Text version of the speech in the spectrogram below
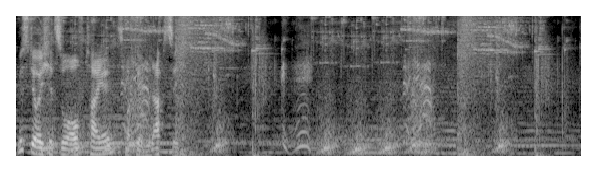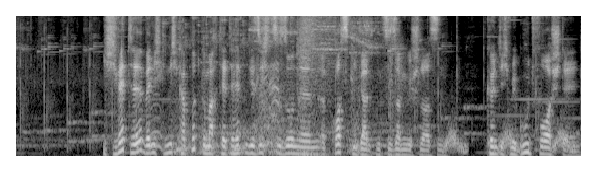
Müsst ihr euch jetzt so aufteilen? Das macht ihr mit Absicht. Ich wette, wenn ich die nicht kaputt gemacht hätte, hätten die sich zu so einem Frostgiganten zusammengeschlossen. Könnte ich mir gut vorstellen.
